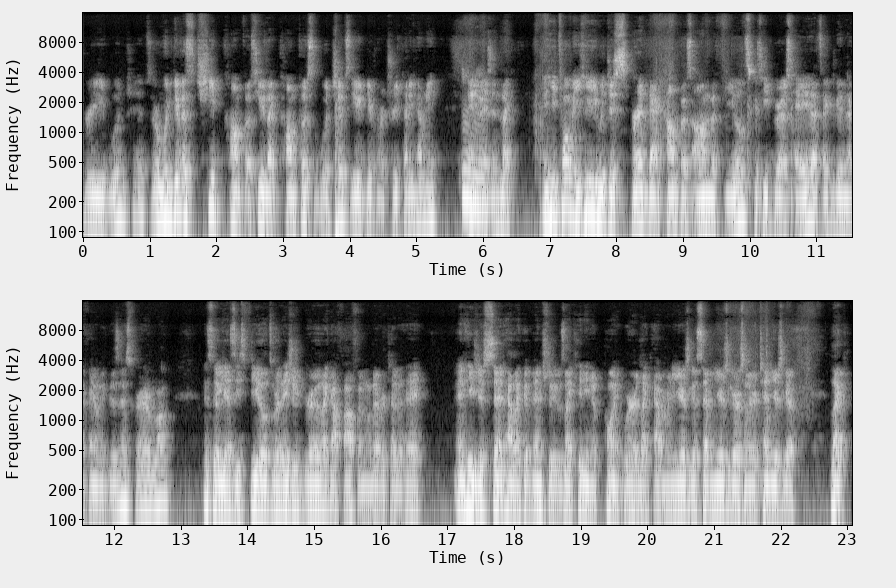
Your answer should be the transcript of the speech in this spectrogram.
free wood chips or would give us cheap compost. He would like compost wood chips that he would get from a tree cutting company. Anyways, and like, and he told me he would just spread that compost on the fields because he grows hay. That's like been their family business for however long. And so he has these fields where they just grow like alfalfa and whatever type of hay. And he just said how like eventually it was like hitting a point where like however many years ago, seven years ago or something, or ten years ago, like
